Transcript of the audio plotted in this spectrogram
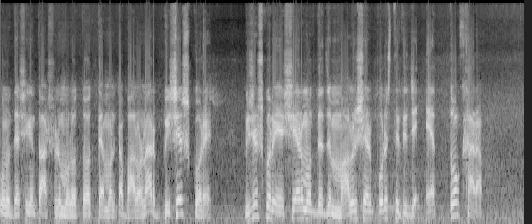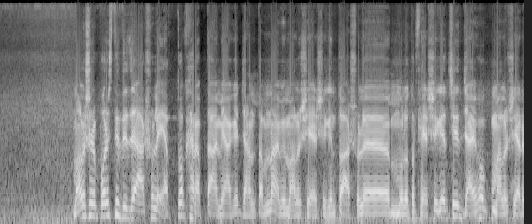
কোনো দেশে কিন্তু আসলে মূলত তেমনটা ভালো না। আর বিশেষ করে বিশেষ করে এশিয়ার মধ্যে যে মালয়েশিয়ার পরিস্থিতি যে এত খারাপ, মালয়েশিয়ার পরিস্থিতি যে আসলে এত খারাপ তা আমি আগে জানতাম না। আমি মালয়েশিয়া এসে কিন্তু আসলে মূলত ফেসে গেছি। যাই হোক, মালয়েশিয়ার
